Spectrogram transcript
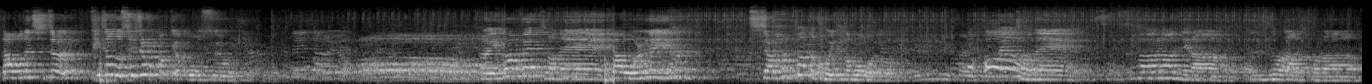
나 오늘 진짜 피자도 세 조각밖에 안 먹었어요. 저희 컴백 전에 나 원래 한 진짜 한 판은 거의 다 먹어요. 컴백 전에 서연 언니랑 은서랑 저랑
